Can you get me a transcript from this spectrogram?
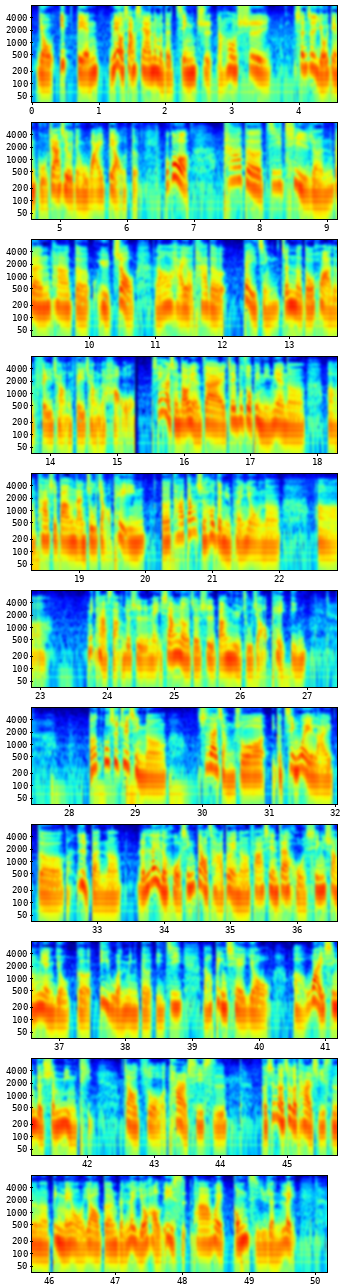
有一点没有像现在那么的精致，然后是甚至有点骨架是有点歪掉的。不过他的机器人跟他的宇宙，然后还有他的背景，真的都画得非常非常的好哦。新海诚导演在这部作品里面呢，呃，他是帮男主角配音，而他当时候的女朋友呢。呃，米卡桑就是美香呢，则是帮女主角配音。而故事剧情呢，是在讲说一个近未来的日本呢，人类的火星调查队呢，发现在火星上面有个异文明的遗迹，然后并且有呃外星的生命体叫做塔尔西斯。可是呢，这个塔尔西斯呢，并没有要跟人类友好的意思，它会攻击人类。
